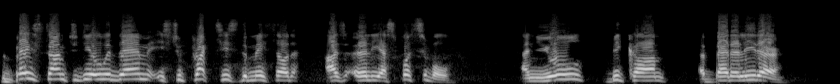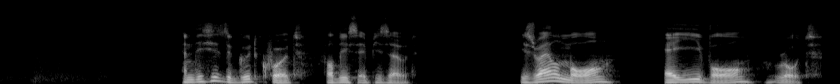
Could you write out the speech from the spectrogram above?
The best time to deal with them is to practice the method as early as possible, and you'll become a better leader. And this is the good quote for this episode. Israelmore, A.E. Vore, wrote,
